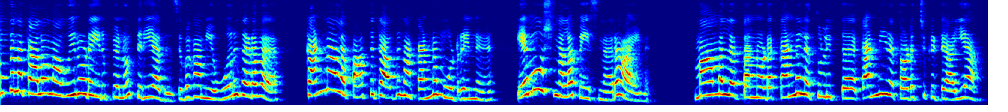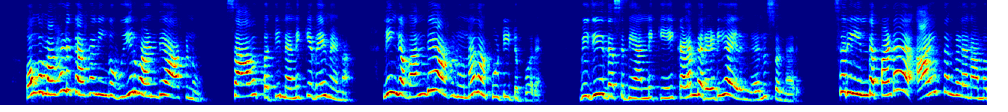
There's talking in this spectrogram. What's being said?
எத்தனை காலம் நான் உயிரோட இருப்பேனோ தெரியாது. சிவகாமிய ஒரு தடவை கண்ணால பார்த்துட்டாவது நான் கண்ணை மூடுறேன்னு எமோஷ்னலா பேசினாரு ஆயனர். மாமல்லர் தன்னோட கண்ணுல துளிர்த்த கண்ணீரை தொடச்சுக்கிட்டு ஐயா உங்க மகளுக்காக நீங்க உயிர் வாழ்ந்தே ஆகணும். சாவை பத்தி நினைக்கவே வேணாம். நீங்க வந்தே ஆகணும்னா நான் கூட்டிட்டு போறேன். விஜயதசமி அன்னைக்கு கிளம்ப ரெடி ஆயிருங்கன்னு சொன்னாரு. சரி இந்த பட ஆயத்தங்களை நாம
